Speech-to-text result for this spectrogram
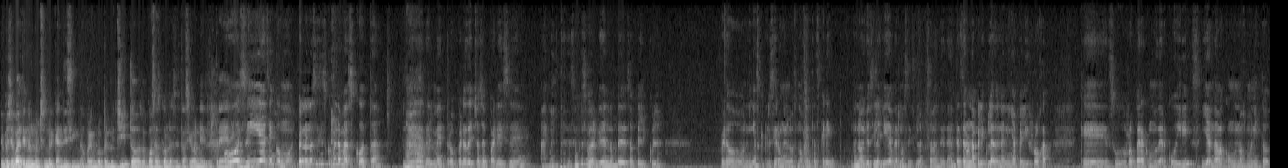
Y pues igual tienen muchos merchandising, ¿no? Por ejemplo, peluchitos o cosas con las estaciones de tren. Oh, sí, hacen como, bueno, no sé si es como una mascota del metro, pero de hecho se parece, ay, maldita, siempre se me olvida el nombre de esa película. Pero niños que crecieron en los noventas, creo bueno, yo sí la llegué a ver, no sé si la pasaban desde antes, era una película de una niña pelirroja que su ropa era como de arco iris y andaba con unos monitos,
